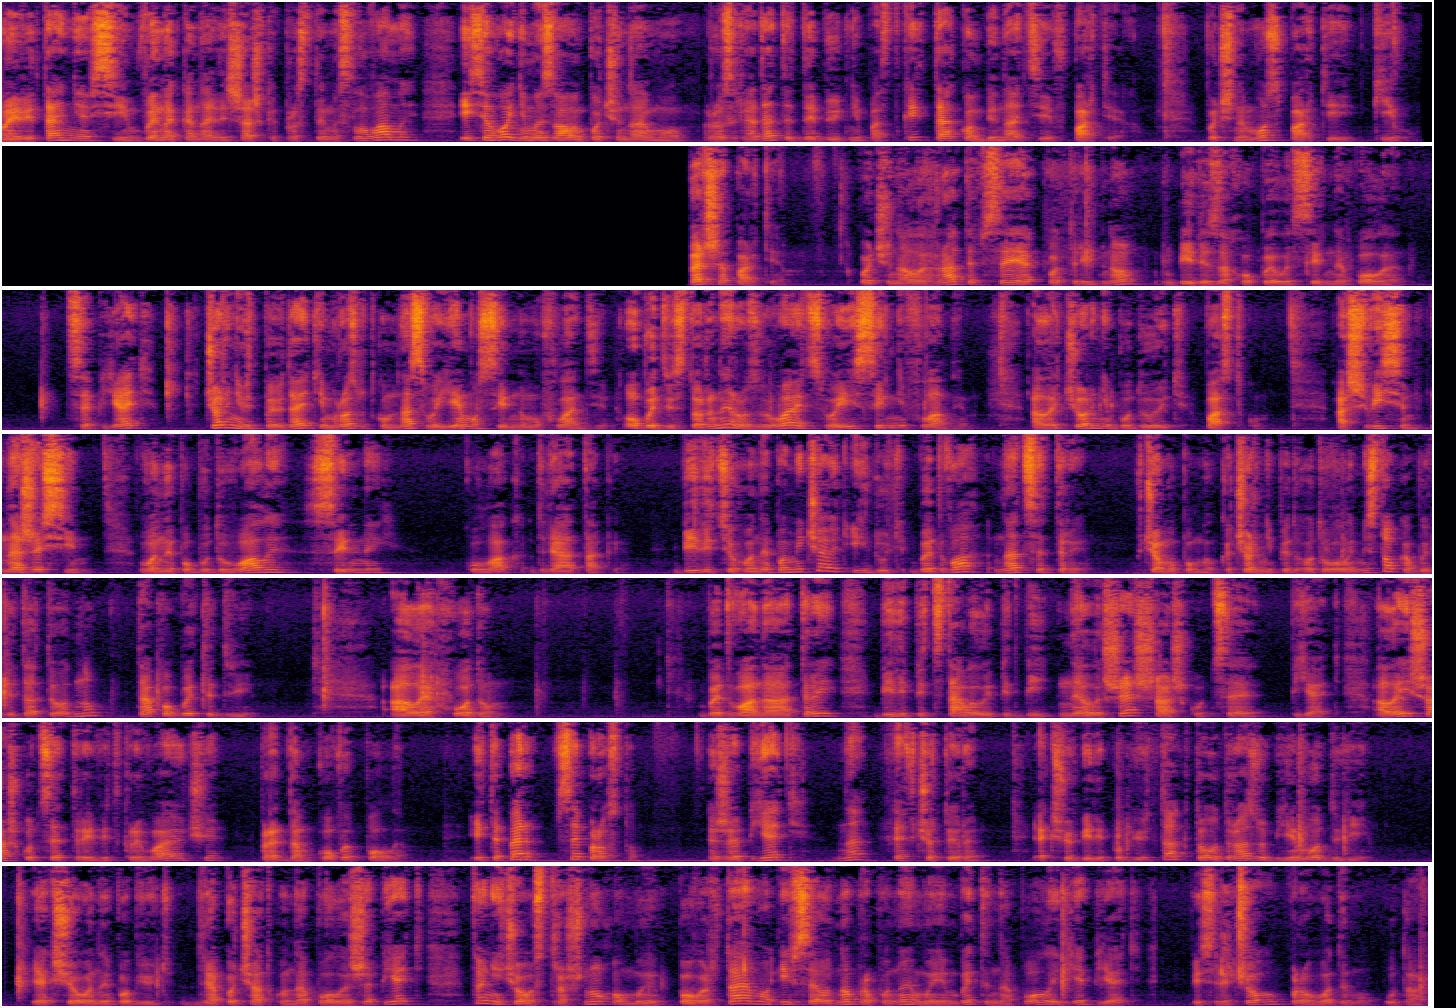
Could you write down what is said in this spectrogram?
Мої вітання всім! Ви на каналі Шашки простими словами. І сьогодні ми з вами починаємо розглядати дебютні пастки та комбінації в партіях. Почнемо з партії Кіл. Перша партія. Починали грати все як потрібно. Білі захопили сильне поле С5. Чорні відповідають їм розвитком на своєму сильному фланзі. Обидві сторони розвивають свої сильні фланги, але чорні будують пастку. H8 на G7. Вони побудували сильний кулак для атаки. Білі цього не помічають і йдуть b2 на c3. В чому помилка? Чорні підготували місток, аби віддати одну та побити дві. Але ходом b2 на a3 білі підставили під бій не лише шашку c5, але й шашку c3, відкриваючи преддамкове поле. І тепер все просто. g5 на f4. Якщо білі поб'ють так, то одразу б'ємо дві. Якщо вони поб'ють для початку на поле g5, то нічого страшного, ми повертаємо і все одно пропонуємо їм бити на поле e5, після чого проводимо удар.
